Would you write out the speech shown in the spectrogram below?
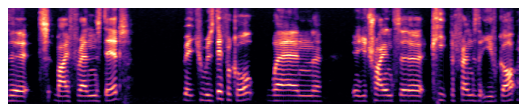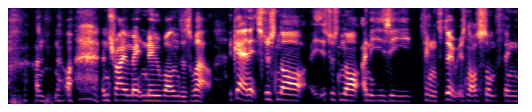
that my friends did, which was difficult when you know, you're trying to keep the friends that you've got and and try and make new ones as well. Again, it's just not it's just not an easy thing to do. It's not something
